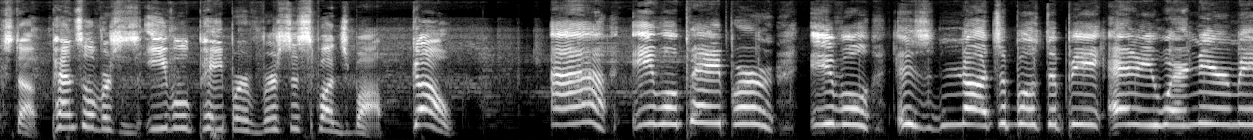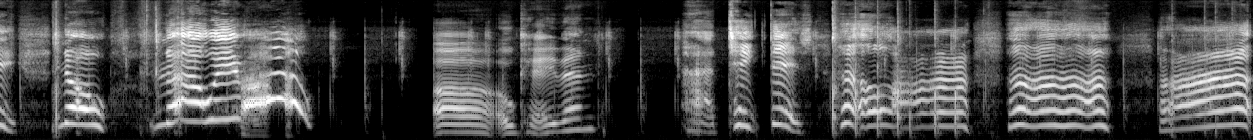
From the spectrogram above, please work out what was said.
Next up, Pencil versus Evil Paper versus SpongeBob. Go! Ah! Evil paper! Evil is not supposed to be anywhere near me! No! No, evil! Uh, okay then. Ah, take this! Ah, ah, ah.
